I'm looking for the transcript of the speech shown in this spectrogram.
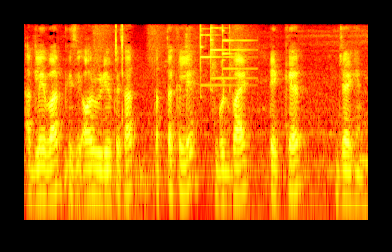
अगले बार किसी और वीडियो के साथ। तब तक के लिए गुड बाय टेक केयर जय हिंद।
